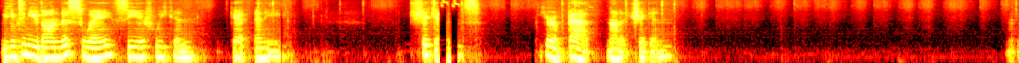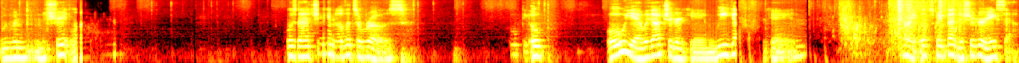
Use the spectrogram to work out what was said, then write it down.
We continued on this way, see if we can get any chickens. You're a bat, not a chicken. Went in a straight line. Was that chicken? Oh, that's a rose. Okay. Oh, oh yeah, we got sugar cane. We got sugar cane. All right, let's make that into sugar ASAP.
